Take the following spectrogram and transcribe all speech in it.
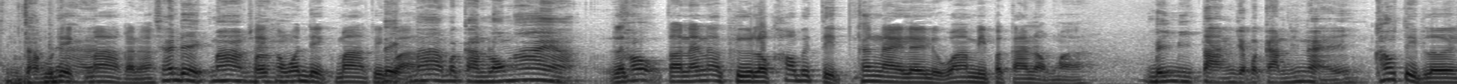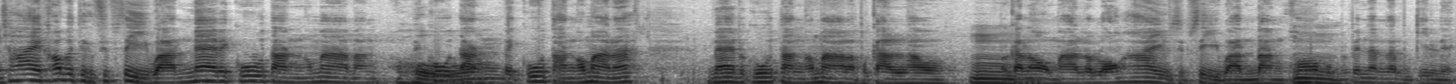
ผมจำไม่ได้เด็กมากอะนะใช่เด็กมากใช้คำว่าเด็กมากดีเด็กกว่ามากประกันร้องไห้อะแล้วเขาตอนนั้นน่ะคือเราเข้าไปติดข้างในเลยหรือว่ามีประกันออกมาไม่มีตังค์จะประกันที่ไหน เข้าติดเลยใช่เข้าไปถึง 14 วันแม่ไปกู้ตังค์เขามาบางโอ้โหไปกู้ตังค์ไปกู้ตังค์เขามานะแม่ไปกู้ตังค์เขามามาประกันเราอืมประกันเราออกมาเราร้องไห้อยู่ 14 วันบางพ่ออมผมไม่เป็นนันทำกินเลย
